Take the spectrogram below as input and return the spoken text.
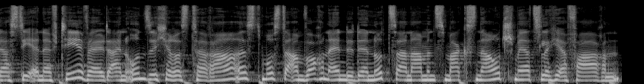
Dass die NFT-Welt ein unsicheres Terrain ist, musste am Wochenende der Nutzer namens Max Naut schmerzlich erfahren.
